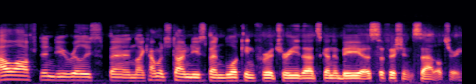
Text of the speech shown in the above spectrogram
how often do you really spend like how much time do you spend looking for a tree that's going to be a sufficient saddle tree?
